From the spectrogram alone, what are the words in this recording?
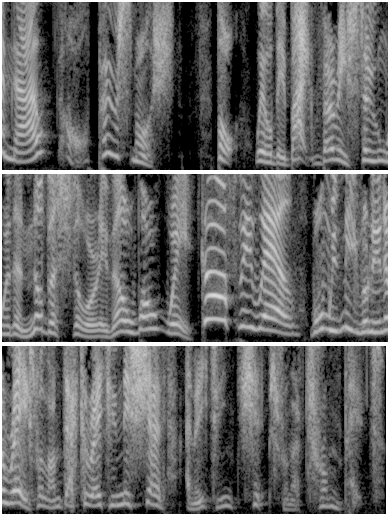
time now. Oh, poo smush. But we'll be back very soon with another story, though, won't we? Of course we will. One with me running a race while I'm decorating this shed and eating chips from a trumpet.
